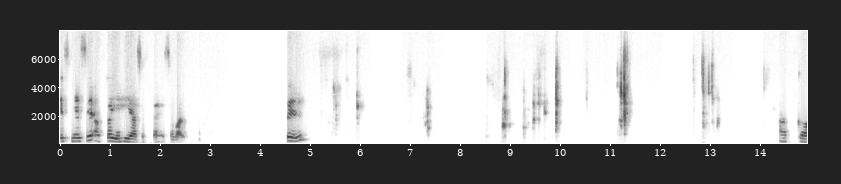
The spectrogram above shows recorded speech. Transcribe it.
इसमें से आपका यही आ सकता है सवाल। फिर आपका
